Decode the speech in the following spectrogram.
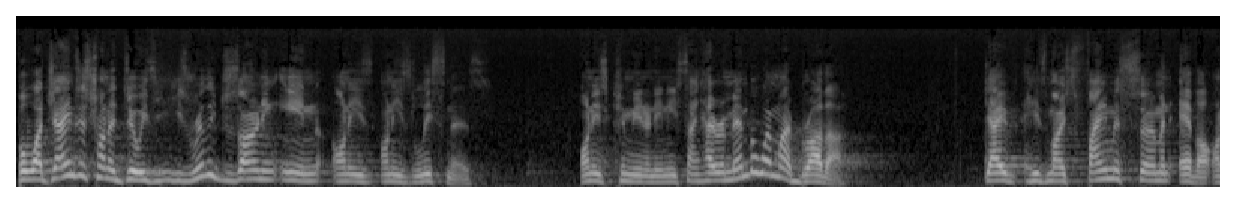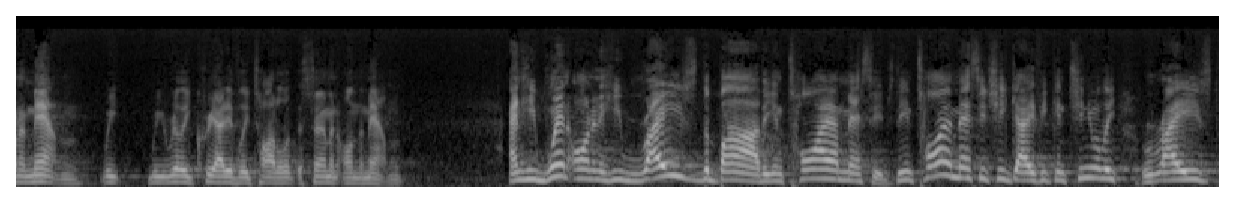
But what James is trying to do is he's really zoning in on his, on his listeners, on his community, and he's saying, Hey, remember when my brother gave his most famous sermon ever on a mountain? We, we really creatively titled it the Sermon on the Mountain. And he went on and he raised the bar, the entire message. The entire message he gave, he continually raised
